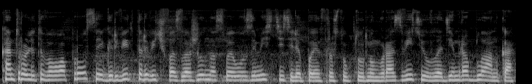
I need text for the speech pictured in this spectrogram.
Контроль этого вопроса Игорь Викторович возложил на своего заместителя по инфраструктурному развитию Владимира Бланка.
